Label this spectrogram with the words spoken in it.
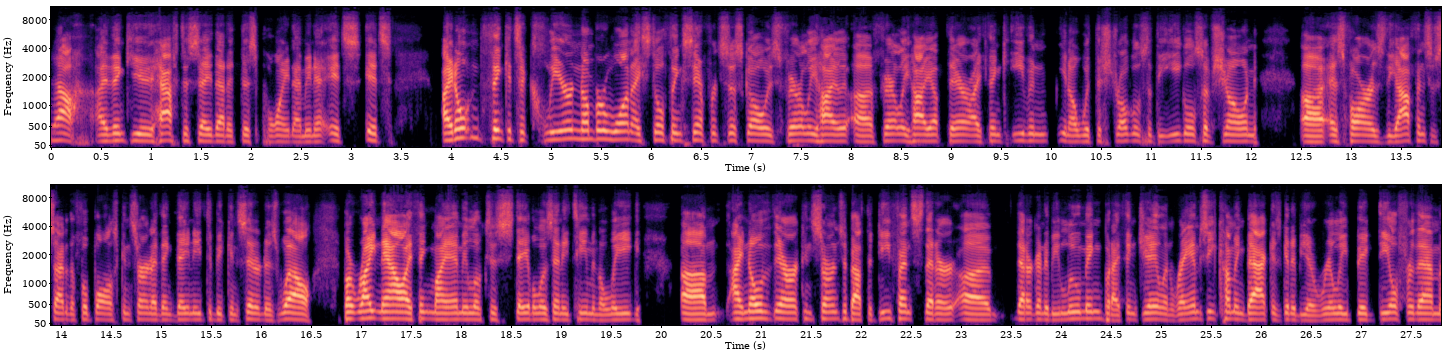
Yeah, I think you have to say that at this point. I mean, it's it's. I don't think it's a clear number one. I still think San Francisco is fairly high, uh, fairly high up there. I think even you know with the struggles that the Eagles have shown, uh, as far as the offensive side of the football is concerned, I think they need to be considered as well. But right now, I think Miami looks as stable as any team in the league. Um, I know that there are concerns about the defense that are uh, that are going to be looming, but I think Jalen Ramsey coming back is going to be a really big deal for them,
